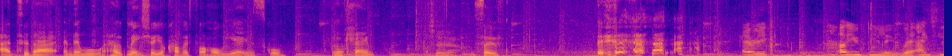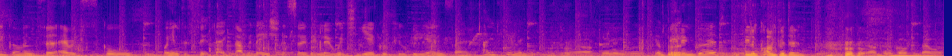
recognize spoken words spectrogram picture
add to that, and then we'll hope make sure you're covered for a whole year in school. Okay. kyɛ So, Eric, how are you feeling? We're actually going to Eric's school for him to sit the examination so they know which year group he'll be in. So, how are you feeling? I'm feeling good You're feeling good? You're feeling confident? I'm feeling comfortable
